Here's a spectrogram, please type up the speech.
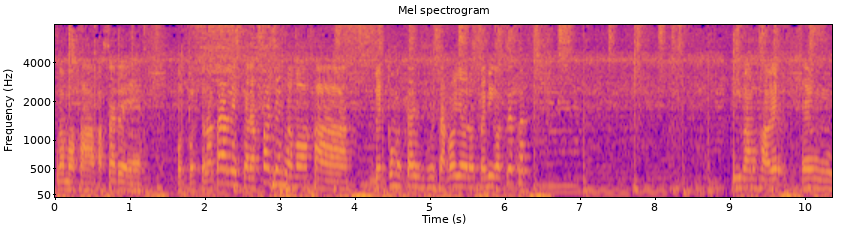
Vamos a pasar eh, por Puerto Natales, Calafates, vamos a ver cómo está el desarrollo de nuestro amigo César. Y vamos a ver en,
